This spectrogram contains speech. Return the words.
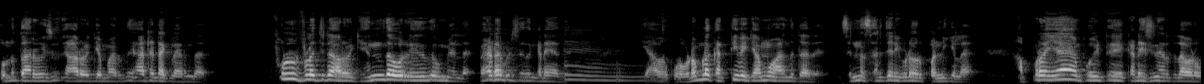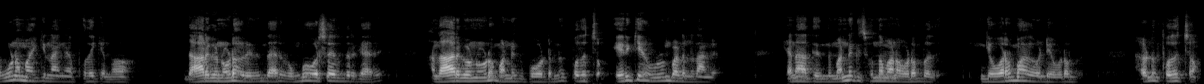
தொண்ணூத்தாறு வயசு வரையும் ஆரோக்கியமாக இருந்து ஹார்ட் அட்டாக்ல இருந்தார். ஃபுல் ஃப்ளெஜ்டு ஆரோக்கியம். எந்த ஒரு இதுவுமே இல்லை. பேட் ஹேபிட்ஸ் எதுவும் கிடையாது. அவருக்கு உடம்புல கத்தி வைக்காம வாழ்ந்துட்டாரு. சின்ன சர்ஜரி கூட அவர் பண்ணிக்கல. அப்புறம் ஏன் போயிட்டு கடைசி நேரத்தில் அவரை ஊனமாக்கினாங்க புதைக்கணும்? இந்த ஆர்கனோடு அவர் இருந்தார் ரொம்ப வருஷம் இருந்திருக்காரு. அந்த ஆர்கனோட மண்ணுக்கு போகட்டுன்னு புதைச்சோம். எரிக்கிற உடன்பாடில் நாங்கள் ஏன்னா அது இந்த மண்ணுக்கு சொந்தமான உடம்பு அது. இங்கே உரமாக வேண்டிய உடம்பு. அப்படின்னு புதைச்சோம்.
